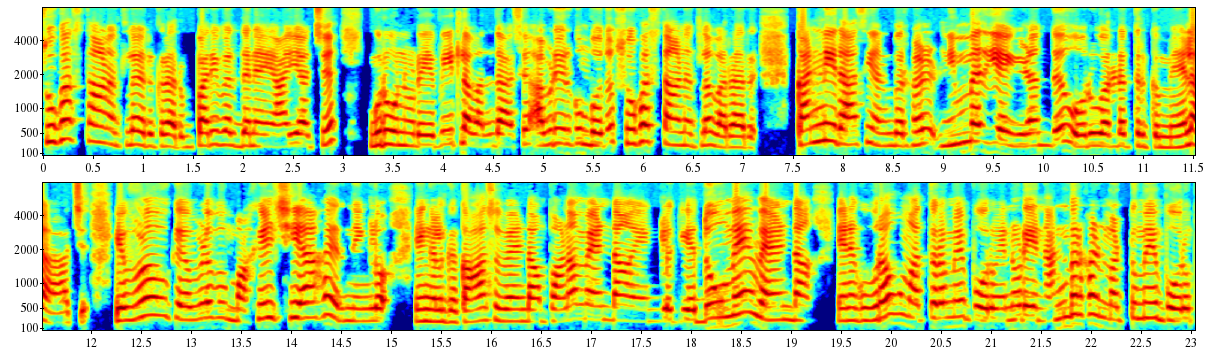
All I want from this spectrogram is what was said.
சுகஸ்தானத்துல இருக்கிறார். பரிவர்த்தனை ஆயாச்சு. குருவனுடைய வீட்டுல வந்தாச்சு. அப்படி இருக்கும்போது சுகஸ்தானத்துல வர்றாரு. கன்னி ராசி அன்பர்கள் நிம்மதியை இழந்து ஒரு வருடத்திற்கு மேல ஆச்சு. எவ்வளவுக்கு எவ்வளவு மகிழ்ச்சியாக இருந்தீங்களோ எங்களுக்கு காசு வேண்டாம் பணம் வேண்டாம் எங்களுக்கு எதுவுமே வேண்டாம். எனக்கு உறவு மாத்திரமே போறோம் என்னுடைய நண்பர்கள் மட்டுமே போறோம்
